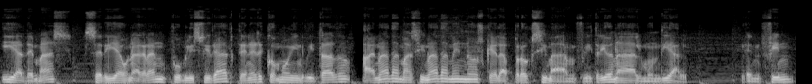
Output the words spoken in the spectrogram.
y además, sería una gran publicidad tener como invitado, a nada más y nada menos que la próxima anfitriona al Mundial. En fin,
